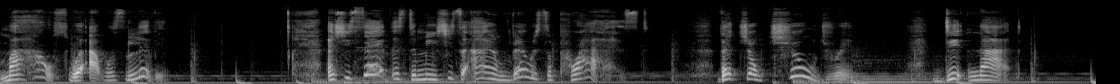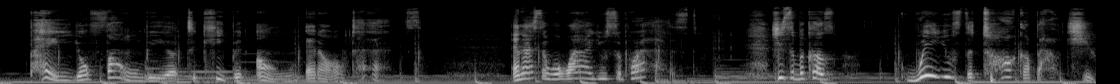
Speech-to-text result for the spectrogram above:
my house where I was living. And she said this to me. She said, I am very surprised that your children did not pay your phone bill to keep it on at all times. And I said, Well, why are you surprised? She said, Because we used to talk about you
